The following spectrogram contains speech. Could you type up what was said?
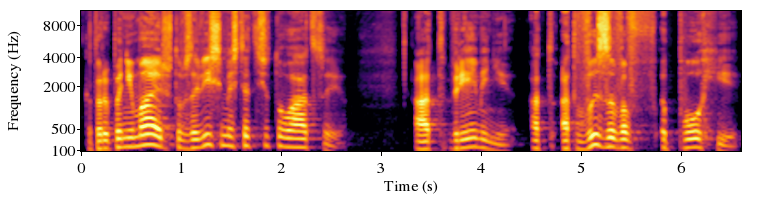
которые понимают, что в зависимости от ситуации, от времени, от, от вызовов эпохи,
